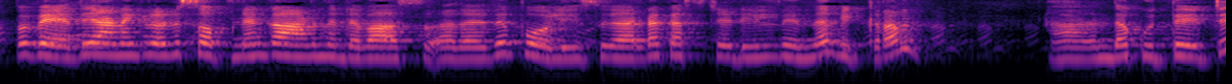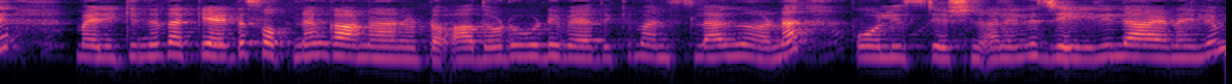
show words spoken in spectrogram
അപ്പോൾ വേദയാണെങ്കിൽ ഒരു സ്വപ്നം കാണുന്നുണ്ട് വാസു അതായത് പോലീസുകാരുടെ കസ്റ്റഡിയിൽ നിന്ന് വിക്രം എന്താ കുത്തേറ്റ് മരിക്കുന്നതൊക്കെ ആയിട്ട് സ്വപ്നം കാണാൻ കേട്ടോ അതോടുകൂടി വേദയ്ക്ക് മനസ്സിലാകുകയാണ് പോലീസ് സ്റ്റേഷൻ അല്ലെങ്കിൽ ജയിലിലാണെങ്കിലും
